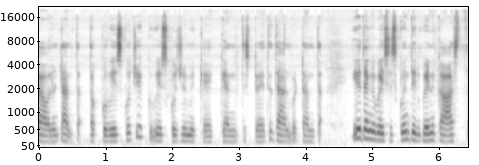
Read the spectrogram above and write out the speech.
కావాలంటే అంత. తక్కువ వేసుకోవచ్చు ఎక్కువ వేసుకోవచ్చు. మీకు ఎంత ఇష్టం అయితే దాన్ని బట్టి అంత. ఈ విధంగా వేసేసుకొని దీనిపైన కాస్త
